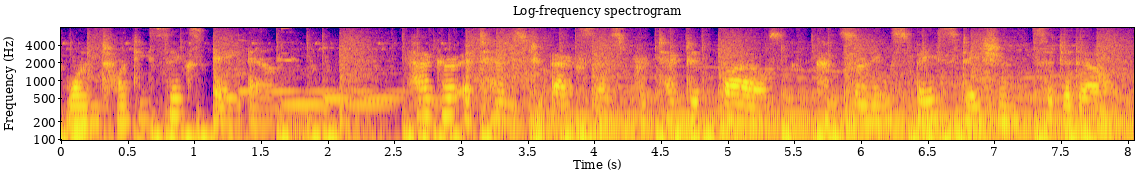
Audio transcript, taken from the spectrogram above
1:26 a.m. Hacker attempts to access protected files concerning space station Citadel.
